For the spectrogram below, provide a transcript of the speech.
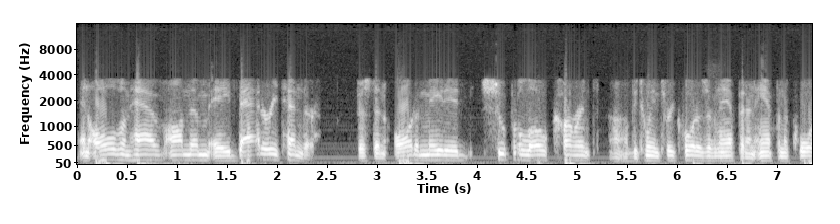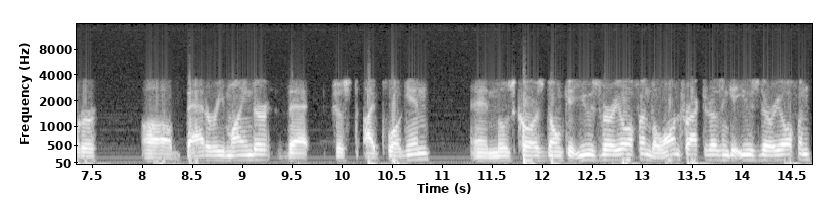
and all of them have on them a battery tender, just an automated, super low current, uh, between three quarters of an amp and an amp and a quarter uh, battery minder that just I plug in. And those cars don't get used very often. The lawn tractor doesn't get used very often.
